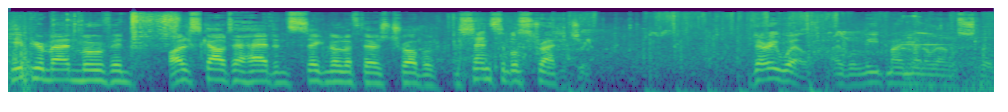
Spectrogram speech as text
Keep your men moving. I'll scout ahead and signal if there's trouble. A sensible strategy. Very well. I will lead my men around slowly.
